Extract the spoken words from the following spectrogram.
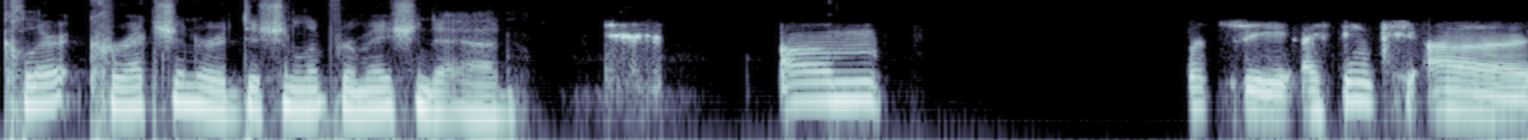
clear, correction or additional information to add? Um, let's see. I think. Uh,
